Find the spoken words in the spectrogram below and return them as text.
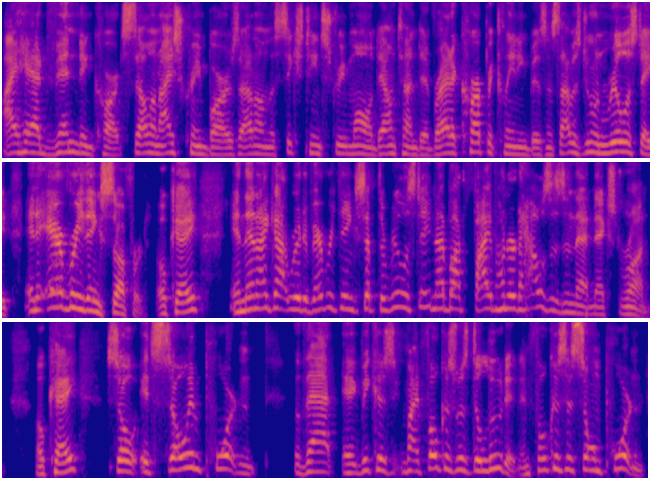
I had vending carts selling ice cream bars out on the 16th Street Mall in downtown Denver. I had a carpet cleaning business. I was doing real estate. And and everything suffered. Okay. And then I got rid of everything except the real estate and I bought 500 houses in that next run. Okay. So it's so important that eh, because my focus was diluted and focus is so important.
